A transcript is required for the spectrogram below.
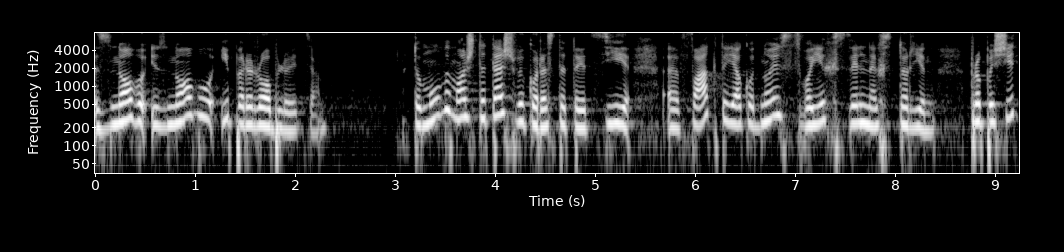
знову і знову і перероблюється. Тому ви можете теж використати ці е, факти як одну із своїх сильних сторін. Пропишіть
